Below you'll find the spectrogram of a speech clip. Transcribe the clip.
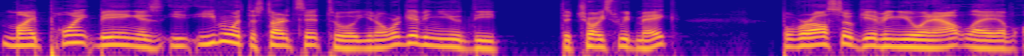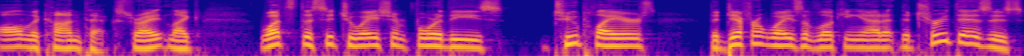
my point being is, even with the start sit tool, you know, we're giving you the the choice we'd make, but we're also giving you an outlay of all the context, right? Like, what's the situation for these two players? The different ways of looking at it. The truth is, is,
